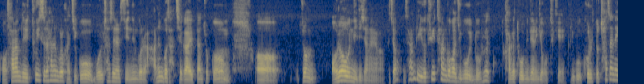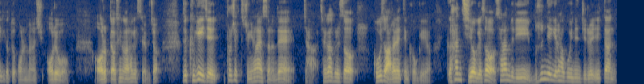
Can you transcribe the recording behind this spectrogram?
어, 사람들이 트윗을 하는 걸 가지고 뭘 찾아낼 수 있는 걸 아는 것 자체가 일단 조금 어 좀 어려운 일이잖아요. 그죠? 사람들이 이거 트윗하는 거 가지고 뭐 가게 도움이 되는 게 어떻게? 그리고 그걸 또 찾아내기가 또 얼마나 쉬, 어려워. 어렵다고 생각을 하겠어요. 그죠? 그래서 그게 이제 프로젝트 중에 하나였었는데 자, 제가 그래서 거기서 알아냈던 거기에요. 그 한 지역에서 사람들이 무슨 얘기를 하고 있는지를 일단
